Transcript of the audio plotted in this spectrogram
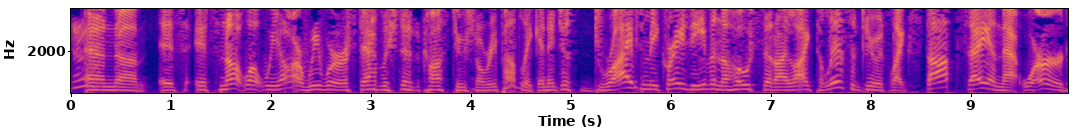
No. And um, it's it's not what we are. We were established as a constitutional republic, and it just drives me crazy. Even the hosts that I like to listen to is like, stop saying that word.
